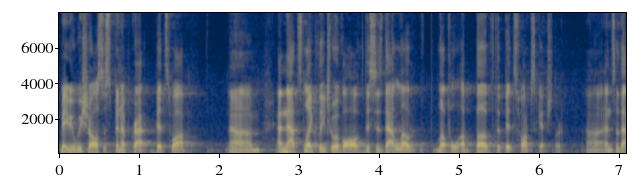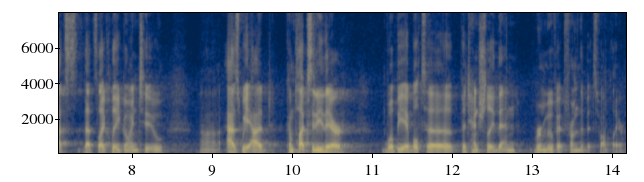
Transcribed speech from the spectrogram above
Maybe we should also spin up BitSwap. Um, and that's likely to evolve. This is that level, level above the BitSwap scheduler. Uh, and so that's, that's likely going to, uh, as we add complexity there, we'll be able to potentially then remove it from the BitSwap layer.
